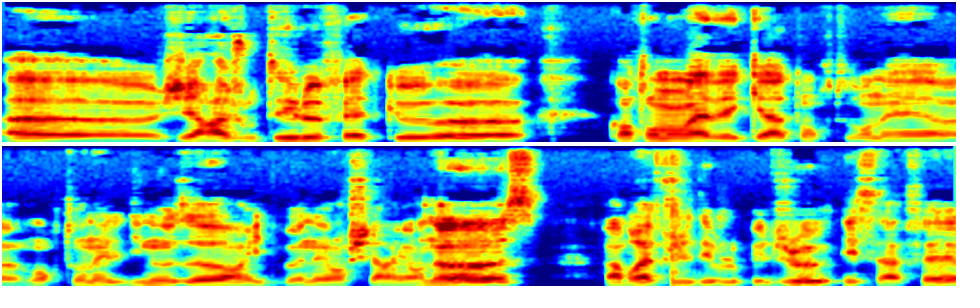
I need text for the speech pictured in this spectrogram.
j'ai rajouté le fait que quand on en avait quatre, on retournait on retournait le dinosaure, et il devenait en chair et en os. Enfin bref, j'ai développé le jeu et ça a fait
